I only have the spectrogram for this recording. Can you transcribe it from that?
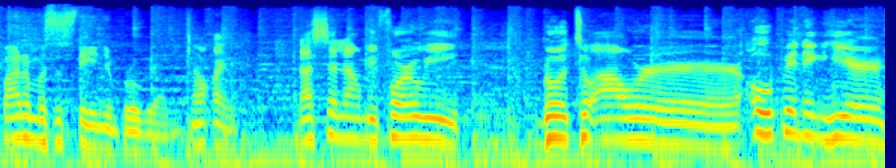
para masustain yung program. Okay. Last lang before we go to our opening here.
